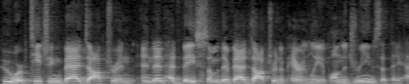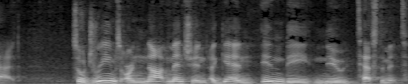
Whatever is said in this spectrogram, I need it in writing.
who were teaching bad doctrine and then had based some of their bad doctrine, apparently, upon the dreams that they had. So dreams are not mentioned again in the New Testament.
